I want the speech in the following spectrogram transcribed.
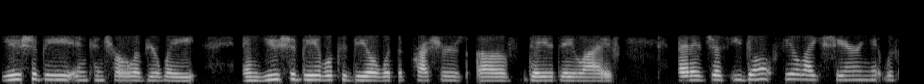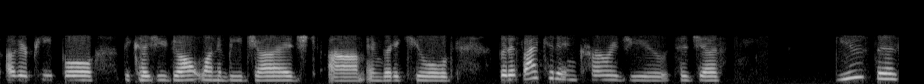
you should be in control of your weight, and you should be able to deal with the pressures of day to day life and it just you don't feel like sharing it with other people because you don't want to be judged um and ridiculed. But if i could encourage you to just use this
